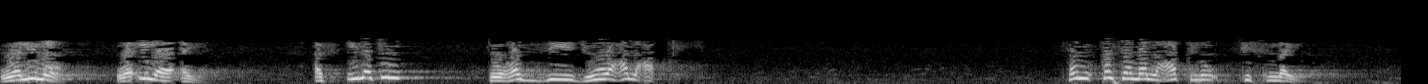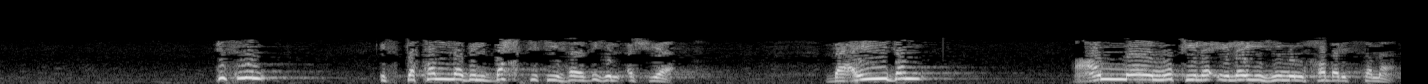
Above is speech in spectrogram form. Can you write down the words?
ولما وإلى أين. أسئلة تغذي جوع العقل. فانقسم العقل قسمين. قسم استقل بالبحث في هذه الأشياء. بعيدا عما نقل إليه من خبر السماء.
